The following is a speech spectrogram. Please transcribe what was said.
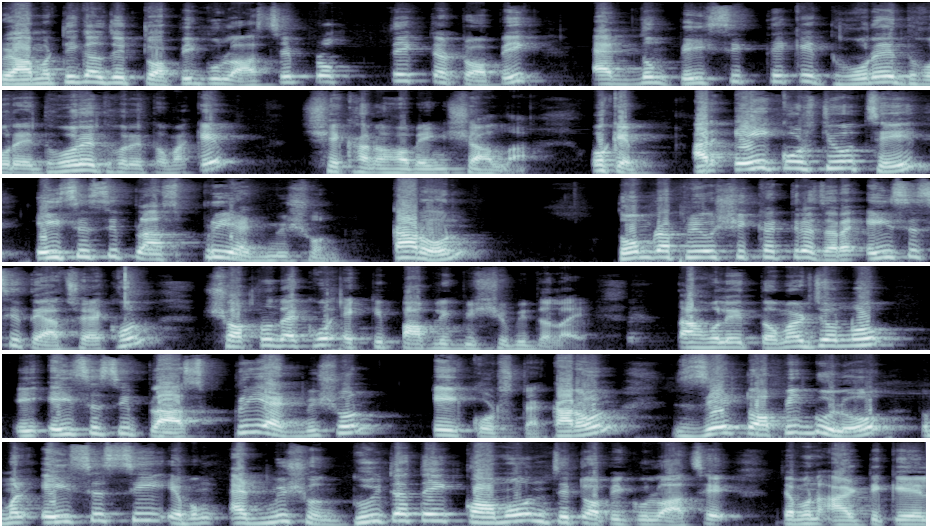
গ্রামাটিক্যাল যে টপিকগুলো আছে, প্রত্যেকটা টপিক একদম বেসিক থেকে ধরে ধরে ধরে ধরে তোমাকে শেখানো হবে ইনশাআল্লাহ। ওকে আর এই কোর্সটি হচ্ছে এইচএসসি প্লাস প্রি অ্যাডমিশন কারণ তোমরা প্রিয় শিক্ষার্থীরা যারা এইচএসসি তে আছো এখন, স্বপ্ন দেখো একটি পাবলিক বিশ্ববিদ্যালয়। তাহলে তোমার জন্য এই এইচএসসি প্লাস প্রি অ্যাডমিশন এই কোর্সটা কারণ যে টপিকগুলো তোমার এইচএসসি এবং অ্যাডমিশন দুইটাতেই কমন যে টপিকগুলো আছে, যেমন article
